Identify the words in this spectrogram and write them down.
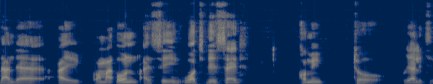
And uh, I, on my own, I see what they said coming to reality,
